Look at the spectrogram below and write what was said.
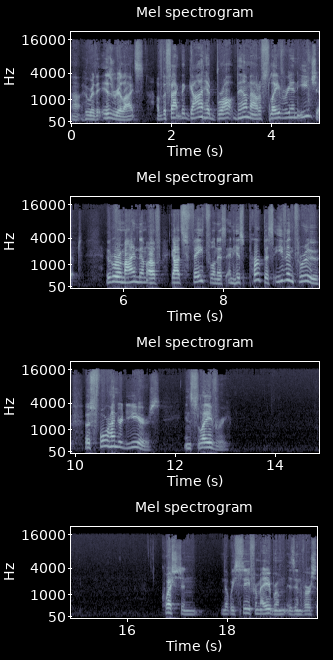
uh, who were the Israelites of the fact that God had brought them out of slavery in Egypt. It would remind them of God's faithfulness and his purpose even through those 400 years in slavery. Question that we see from Abram is in verse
